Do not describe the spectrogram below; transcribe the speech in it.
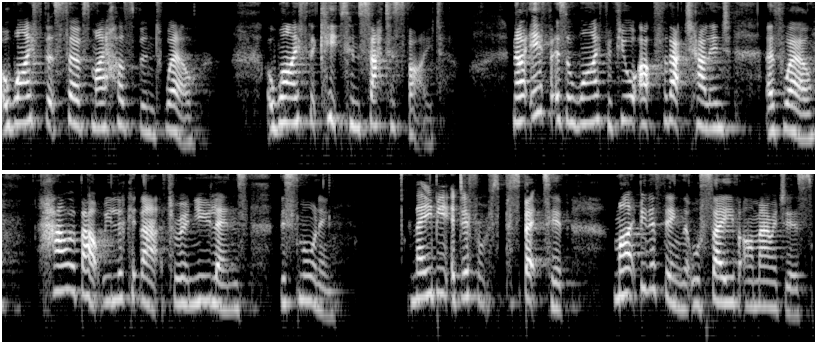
A wife that serves my husband well. A wife that keeps him satisfied. Now, if as a wife, if you're up for that challenge as well, how about we look at that through a new lens this morning? Maybe a different perspective might be the thing that will save our marriages.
